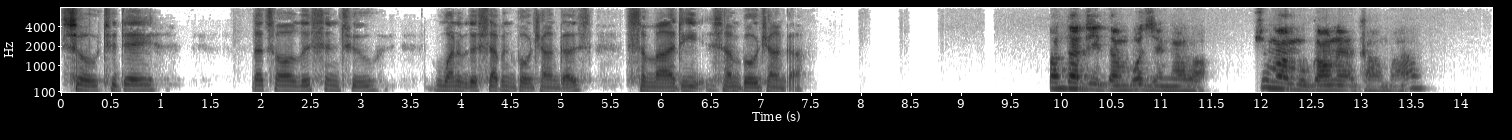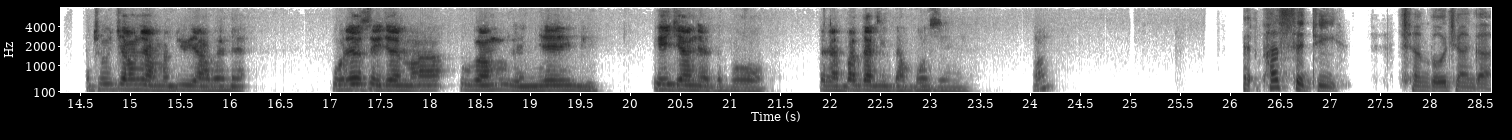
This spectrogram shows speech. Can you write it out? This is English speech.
So today let's all listen to one of the seven bojjhangas samadhi sambojjhanga ပန္တတိတံဘုဇင်ကတော့ဖြူမှမူကောင်းတဲ့အခါမှာအထူးကြောင်းကြမပြုရဘဲနဲ့ ကိုယ်ရဲ့စိတ်ထဲမှာဥပ္ပမှုတွေငြိမ်းပြီးအေးချမ်းတဲ့သဘောအဲ့ဒါပတ္တတိတံဘောဇဉ်နော် Passaddhi Sambojjhanga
